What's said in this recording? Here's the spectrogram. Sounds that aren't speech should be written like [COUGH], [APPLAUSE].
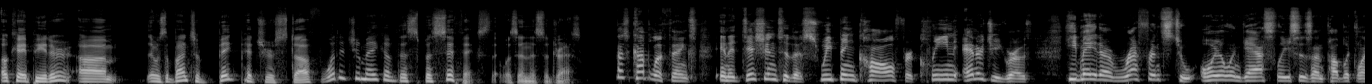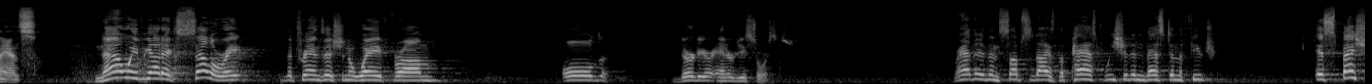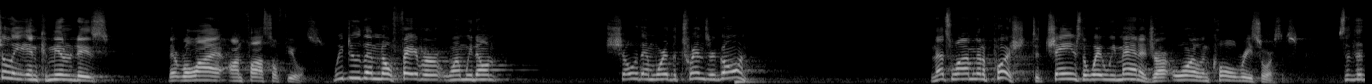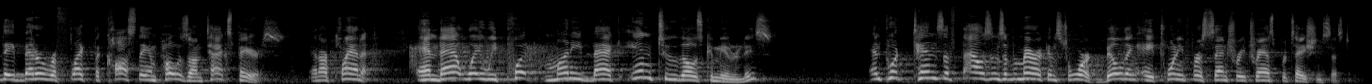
Okay, Peter, um, there was a bunch of big picture stuff. What did you make of the specifics that was in this address? There's a couple of things. In addition to the sweeping call for clean energy growth, he made a reference to oil and gas leases on public lands. Now we've got to accelerate the transition away from old, dirtier energy sources. Rather than subsidize the past, we should invest in the future, especially in communities that rely on fossil fuels. We do them no favor when we don't show them where the trends are going. And that's why I'm going to push to change the way we manage our oil and coal resources so that they better reflect the cost they impose on taxpayers and our planet. And that way we put money back into those communities and put tens of thousands of Americans to work building a 21st century transportation system.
